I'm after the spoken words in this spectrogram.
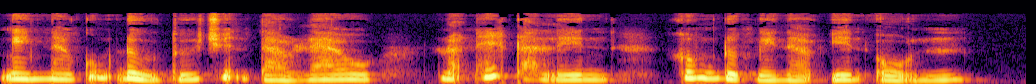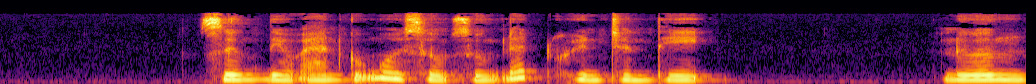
ngày nào cũng đủ thứ chuyện tào lao Loạn hết cả lên không được ngày nào yên ổn. Dương Tiểu An cũng ngồi xổm xuống đất khuyên Trần Thị. Nương,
